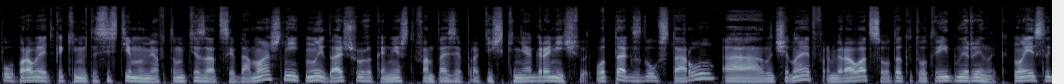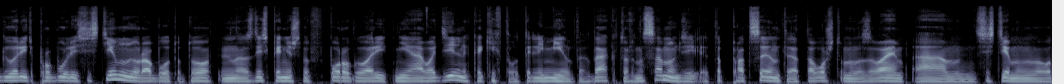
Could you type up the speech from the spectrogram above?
поуправлять какими-то системами автоматизации домашней. Ну и дальше уже, конечно, фантазия практически не ограничена. Вот так с двух сторон а, начинает формироваться вот этот вот видный рынок. Ну а если говорить про более системную работу, то а, здесь, конечно, в пору говорить не об отдельных каких-то вот элементах, да, которые на самом деле это проценты от того, что мы называем э, системой умного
